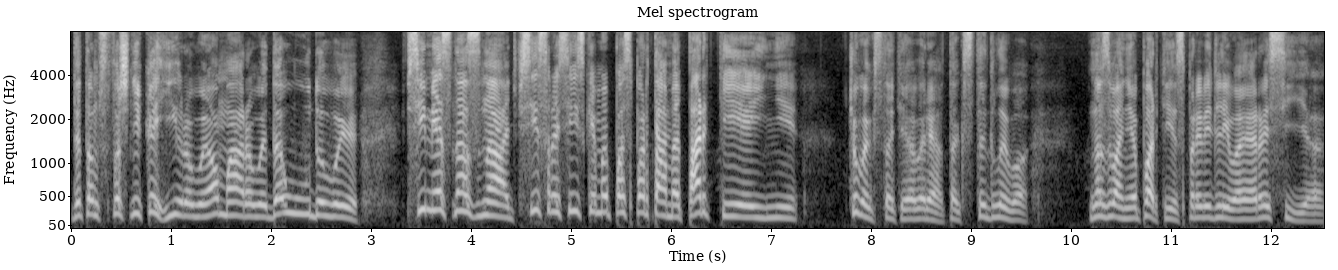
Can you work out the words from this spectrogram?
Де там сплошні Кагірови, Омарови, Даудови. Всі місно знать, всі з російськими паспортами, партійні. Чого ви, кстати говоря, так стидливо Названня партії Справедлива Росія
